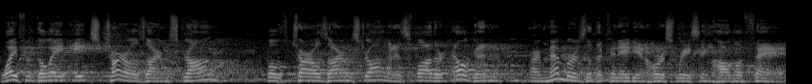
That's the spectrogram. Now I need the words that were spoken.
wife of the late H. Charles Armstrong, both Charles Armstrong and his father Elgin are members of the Canadian Horse Racing Hall of Fame.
